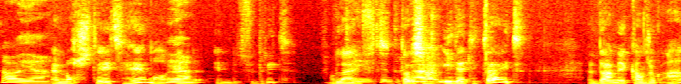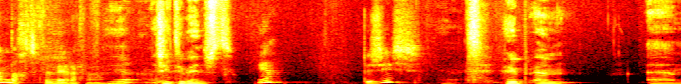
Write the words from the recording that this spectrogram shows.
Oh ja. En nog steeds helemaal Ja. in, in het verdriet Van blijft. 23 Dat is haar identiteit. En daarmee kan ze ook aandacht verwerven. ja. Ziet de winst. Ja, precies. Huub, ehm, ehm,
